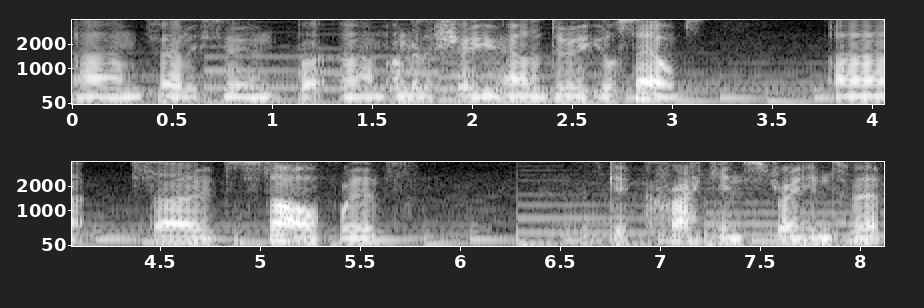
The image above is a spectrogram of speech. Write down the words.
um, fairly soon. But um, I'm gonna show you how to do it yourselves. Uh, so to start off with, let's get cracking straight into it.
